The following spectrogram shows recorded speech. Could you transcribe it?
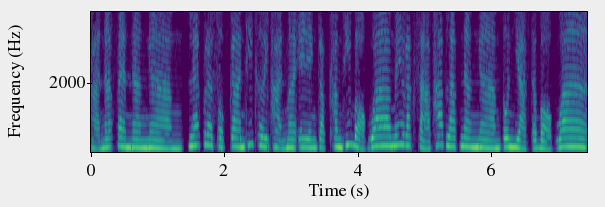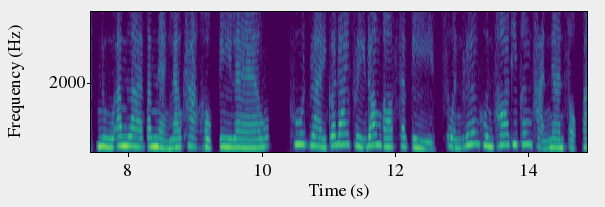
ฐานะแฟนนางงาม และประสบการณ์ที่เคยผ่านมาเองกับคำที่บอกว่าไม่รักษาภาพลักษณ์นางงาม ตนอยากจะบอกว่า หนูอำลาตำแหน่งแล้วค่ะ 6 ปีแล้ว พูดไรก็ได้ Freedom of Speech ส่วนเรื่องคุณพ่อที่เพิ่งผ่านงานศพไป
